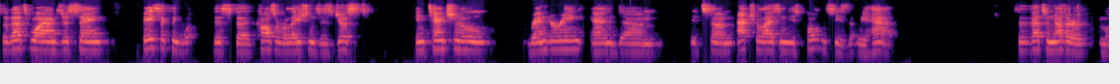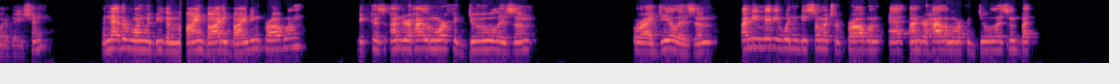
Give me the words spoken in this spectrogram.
So that's why I'm just saying basically what this uh, causal relations is just intentional rendering and um, it's um, actualizing these potencies that we have. So that's another motivation. Another one would be the mind body binding problem, because under hylomorphic dualism or idealism, I mean, maybe it wouldn't be so much of a problem at, under hylomorphic dualism, but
